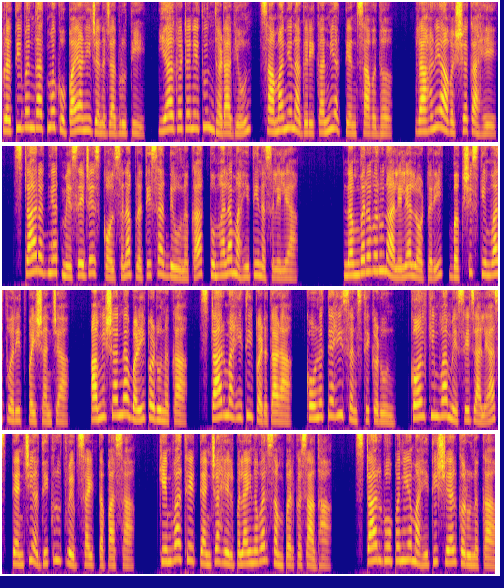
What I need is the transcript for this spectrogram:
प्रतिबंधात्मक उपाय आणि जनजागृती या घटनेतून धडा घेऊन सामान्य नागरिकांनी अत्यंत सावध राहणे आवश्यक आहे. स्टार अज्ञात मेसेजेस कॉल्सना प्रतिसाद देऊ नका तुम्हाला माहिती नसलेल्या नंबरवरून आलेल्या लॉटरी बक्षीस किंवा त्वरित पैशांच्या आमिषांना बळी पडू नका. स्टार माहिती पडताळा. कोणत्याही संस्थेकडून कॉल किंवा मेसेज आल्यास त्यांची अधिकृत वेबसाईट तपासा. किंवा थेट त्यांच्या हेल्पलाईनवर संपर्क साधा. स्टार गोपनीय माहिती शेअर करू नका.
